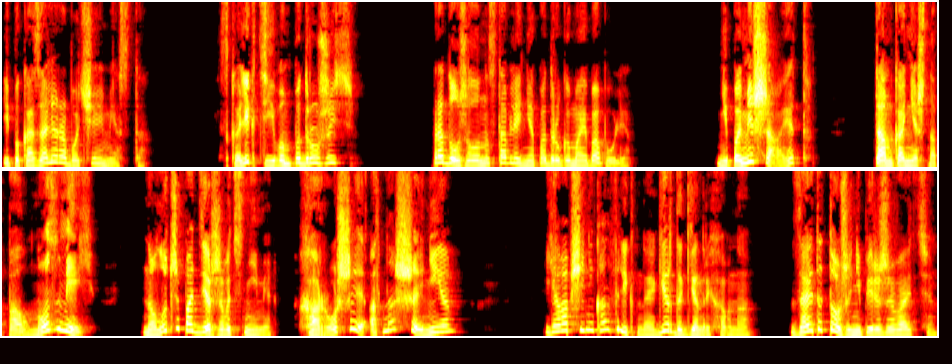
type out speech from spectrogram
и показали рабочее место. «С коллективом подружись», — продолжила наставление подруга моей бабули. «Не помешает. Там, конечно, полно змей, но лучше поддерживать с ними хорошие отношения». «Я вообще не конфликтная, Герда Генриховна. За это тоже не переживайте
